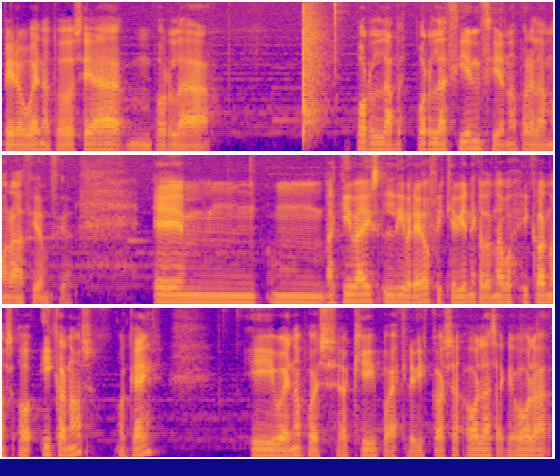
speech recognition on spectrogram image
Pero bueno, todo sea mm, por la, por la, por la ciencia, ¿no? Por el amor a la ciencia. Eh, aquí veis LibreOffice que viene con los nuevos iconos o iconos, ¿ok? Y bueno, pues aquí pues escribís cosas. Hola, saque bola.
